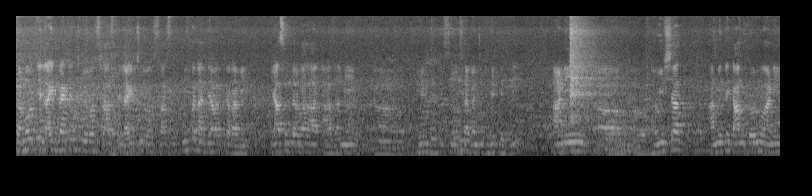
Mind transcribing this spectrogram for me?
समोरची लाइट बॅटनची व्यवस्था असते लाईटची व्यवस्था असते ती पण अद्यावत करावी. या संदर्भात आज आम्ही भेट घेतली सी साहेबांची भेट घेतली. आणि भविष्यात आम्ही ते काम करू आणि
